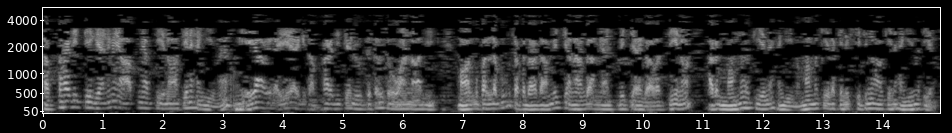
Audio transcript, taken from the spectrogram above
සක්කාය දිට්ඨිය කියන්නේ මේ ආත්මයක් තියෙනවා කියන හැඟීම. මේ එයා එයාගේ සක්කාය දිට්ඨිය නිරුද්ධ කළ සෝවාන් ආදී මාර්ගඵල ලැබු සකදාගාම වෙච්ච අනාගාමයන් වෙච්ච අය ගාවක් තියෙනවා. අර මම කියන හැඟීම. මම කියලා කෙනෙක් සිටිනවා කියන හැඟීම තියෙනවා.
